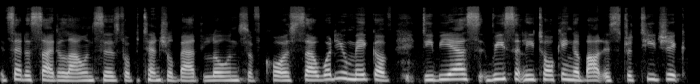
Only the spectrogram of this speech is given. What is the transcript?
It set aside allowances for potential bad loans, of course. Uh, what do you make of DBS recently talking about a strategic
